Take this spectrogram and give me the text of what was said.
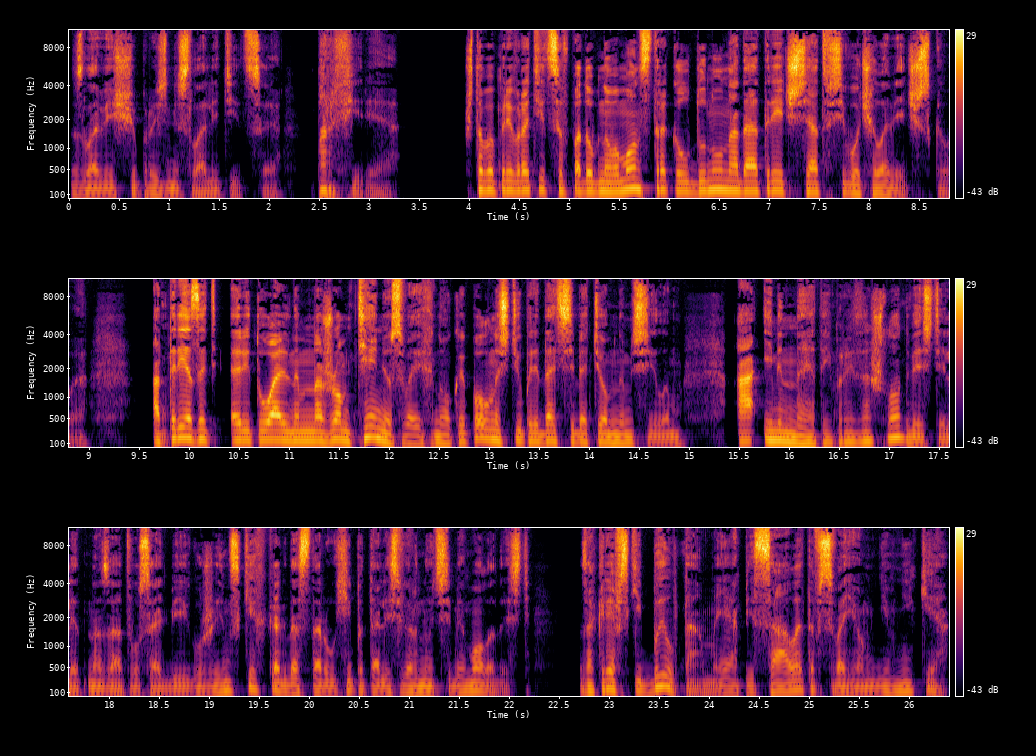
зловеще произнесла Летиция. Порфирия. Чтобы превратиться в подобного монстра, колдуну надо отречься от всего человеческого — отрезать ритуальным ножом тень у своих ног и полностью предать себя темным силам. А именно это и произошло 200 лет назад в усадьбе Игужинских, когда старухи пытались вернуть себе молодость. Закревский был там и описал это в своем дневнике.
